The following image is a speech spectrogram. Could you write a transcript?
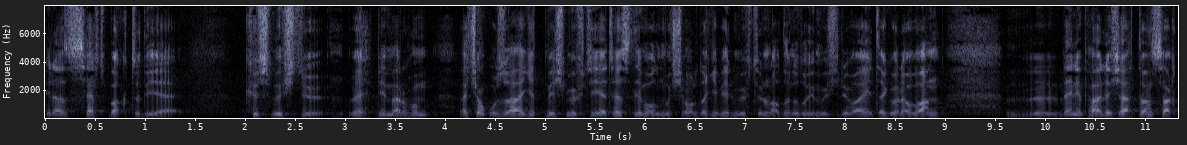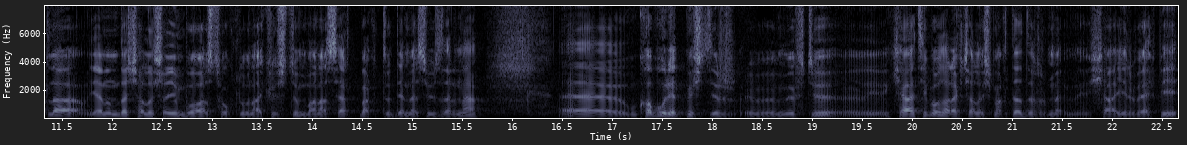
biraz sert baktı diye küsmüştü Vehbi merhum ve çok uzağa gitmiş müftiye teslim olmuş. Oradaki bir müftünün adını duymuş. Rivayete göre Van. Beni padişahtan sakla yanında çalışayım boğaz tokluğuna küstüm bana sert baktı demesi üzerine e, kabul etmiştir e, müftü. E, katibi olarak çalışmaktadır şair Vehbi.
